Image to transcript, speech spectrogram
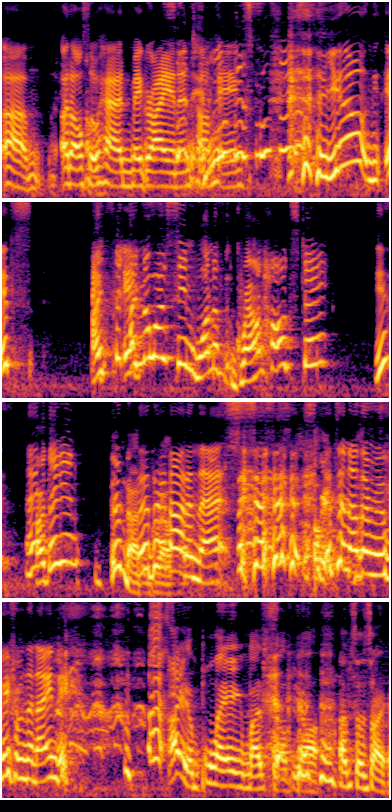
um, it also had Meg Ryan and Tom Hanks. you know, it's I, I know I've seen one of the Groundhog's Day. yeah. Are they in? They're not. They're, in they're not in that. it's another movie from the 90s. I am playing myself, y'all. I'm so sorry.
